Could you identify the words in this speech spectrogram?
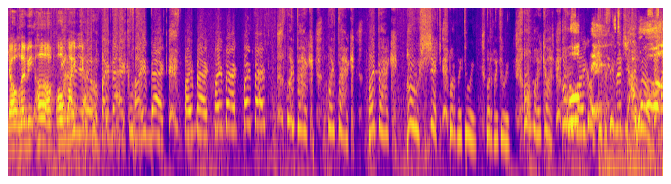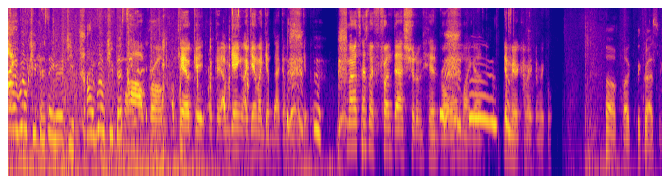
Yo, let me up. Oh, oh my Yo, god. My back, my back, my back, my back, my back, my back, my back, my back. Oh shit. What am I doing? What am I doing? Oh my god. Oh what? my god. Keep the same energy. I will. I will keep that same energy. I will keep that same Wow, bro. Okay, okay, okay. I'm getting, I'm getting my get back. I'm getting my get back. amount of times my front dash should have hit, bro. Oh my god. Come here, come here, come here, come here. Oh fuck, the crossing.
